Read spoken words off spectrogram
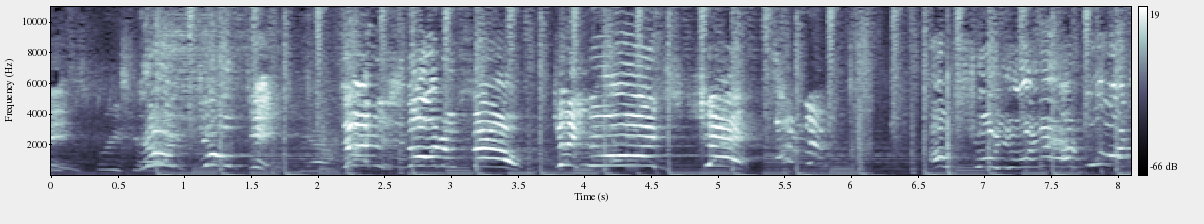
Joking. You're joking. Yeah. That is not a foul. Get your eyes checked. I'll show you an and one.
